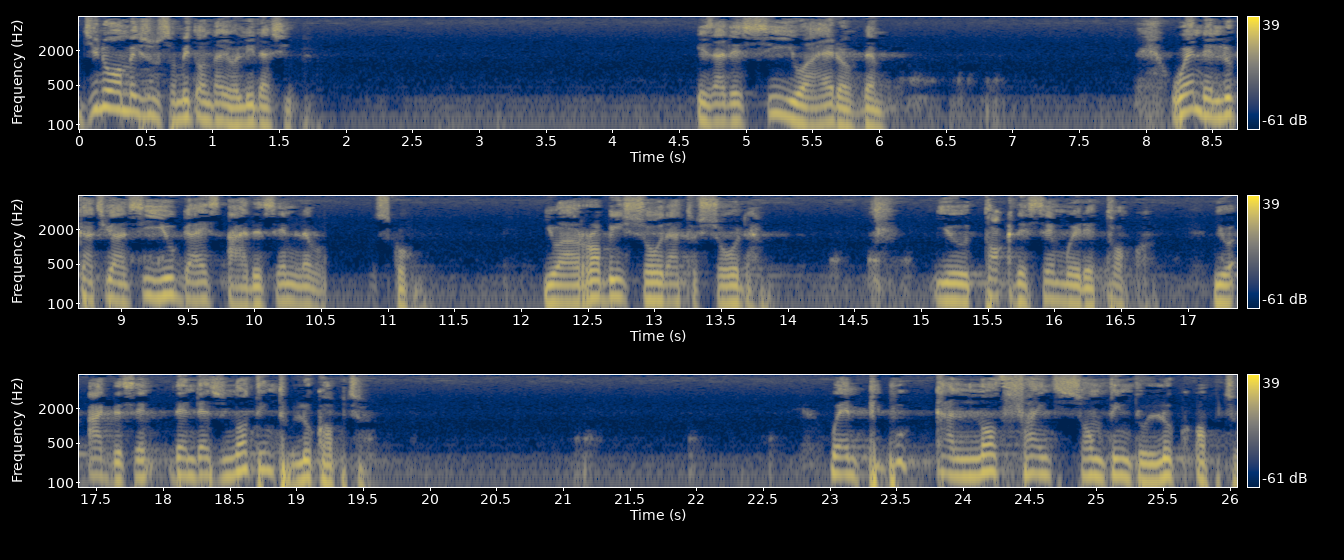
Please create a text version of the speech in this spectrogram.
Do you know what makes them submit under your leadership? Is that they see you ahead of them. When they look at you and see you guys are at the same level, school. You are rubbing shoulder to shoulder. You talk the same way they talk. You act the same. Then there's nothing to look up to. When people cannot find something to look up to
